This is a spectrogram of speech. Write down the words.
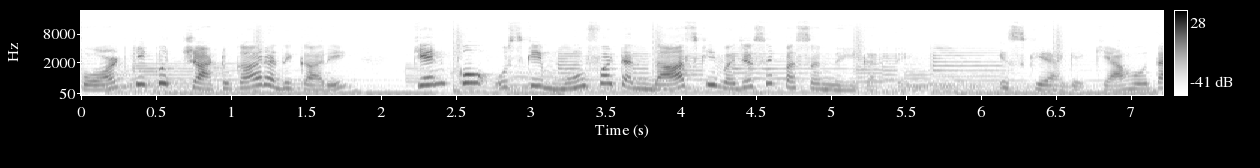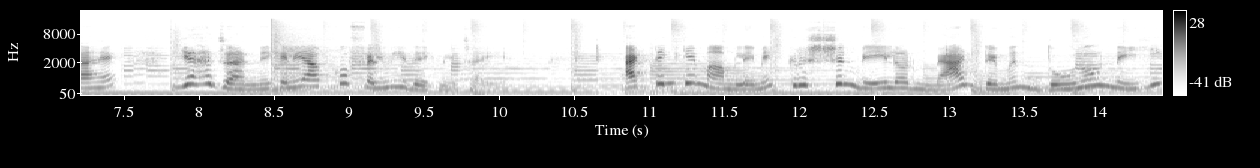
फोर्ड के कुछ चाटुकार अधिकारी केन को उसके मुंहफट अंदाज की वजह से पसंद नहीं करते। इसके आगे क्या होता है, यह जानने के लिए आपको फ़िल्म ही देखनी चाहिए। एक्टिंग के मामले में क्रिश्चियन बेल और मैट डेमन दोनों ने ही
